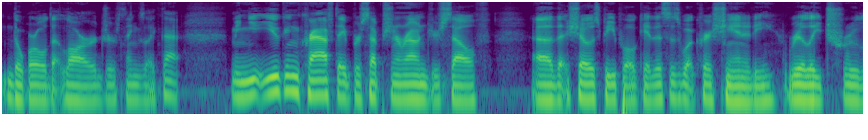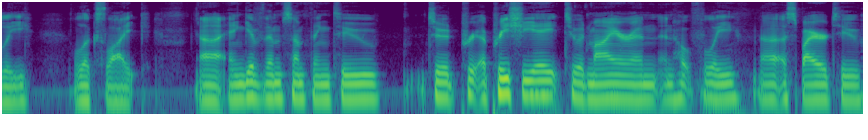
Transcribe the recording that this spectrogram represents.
the world at large or things like that. I mean, you, you can craft a perception around yourself uh, that shows people, okay, this is what Christianity really truly looks like, uh, and give them something to to pre- appreciate, to admire, and and hopefully uh, aspire to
